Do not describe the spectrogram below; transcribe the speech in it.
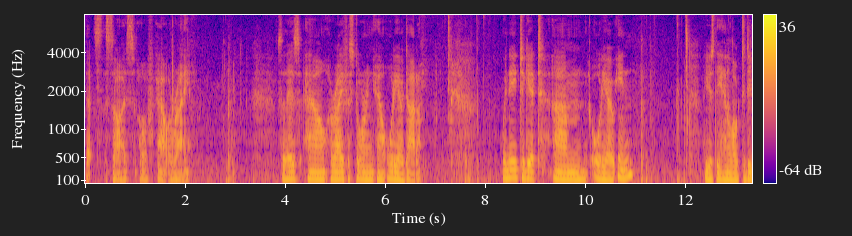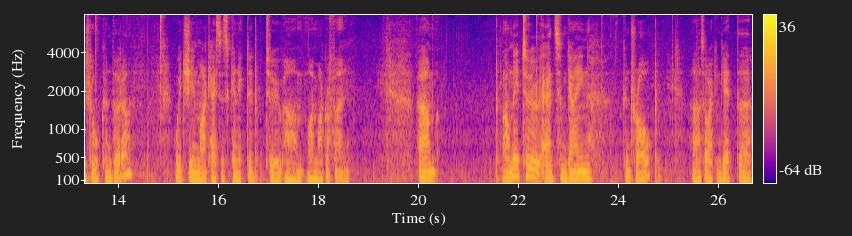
that's the size of our array so there's our array for storing our audio data. We need to get um, audio in. I use the analog to digital converter, which in my case is connected to um, my microphone. Um, I'll need to add some gain control uh, so I can get the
